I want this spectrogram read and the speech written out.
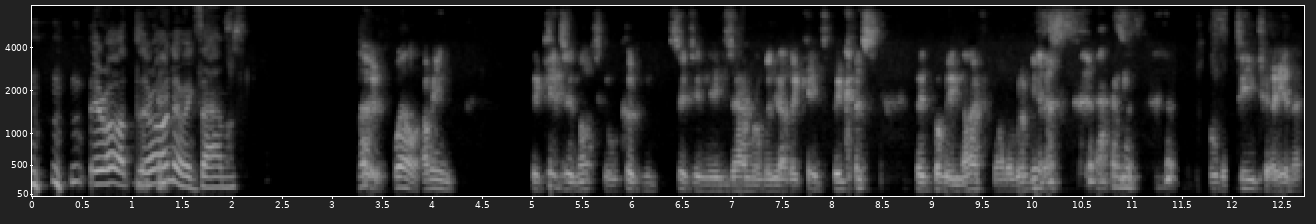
there are there are no exams. No, well, I mean, the kids in Not School couldn't sit in the exam room with the other kids because they'd probably knifed one of them, you know, and the teacher, you know,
